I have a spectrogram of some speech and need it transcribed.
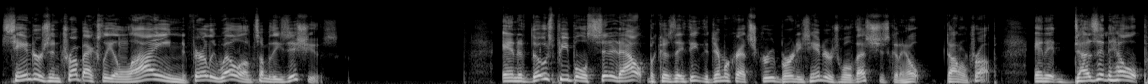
Sanders and Trump actually align fairly well on some of these issues. And if those people sit it out because they think the Democrats screwed Bernie Sanders, well, that's just going to help Donald Trump. And it doesn't help,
